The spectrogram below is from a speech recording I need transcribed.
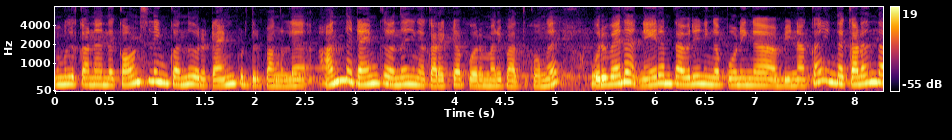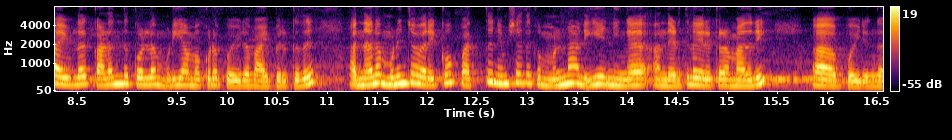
உங்களுக்கான அந்த கவுன்சிலிங்க்கு வந்து ஒரு டைம் கொடுத்துருப்பாங்கல்ல அந்த டைம்க்கு வந்து நீங்கள் கரெக்டாக போகிற மாதிரி பார்த்துக்கோங்க. ஒருவேளை நேரம் தவறி நீங்கள் போனீங்க அப்படின்னாக்கா இந்த கலந்தாய்வில் கலந்து கொள்ள முடியாமல் கூட போயிட வாய்ப்பு இருக்குது. அதனால் முடிஞ்ச வரைக்கும் பத்து நிமிஷத்துக்கு முன்னாடியே நீங்கள் அந்த இடத்துல இருக்கிற மாதிரி போயிடுங்க.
